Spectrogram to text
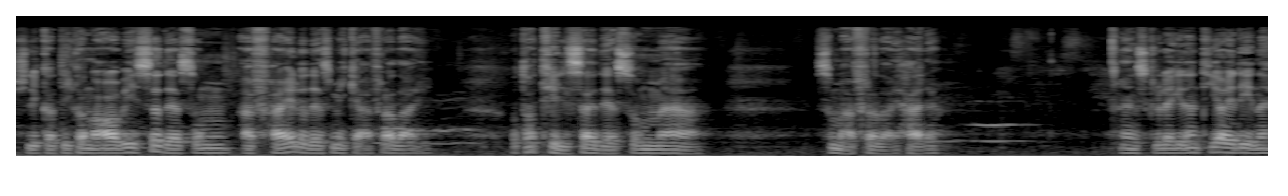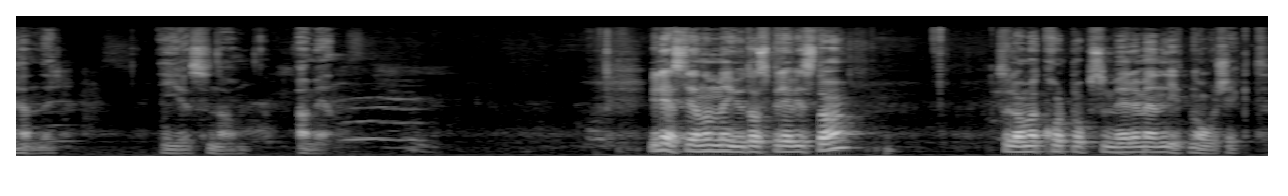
slik at de kan avvise det som er feil, og det som ikke er fra deg, og ta til seg det som, som er fra deg, Herre. Jeg ønsker å legge den tida i dine hender. I Jesu navn. Amen. Vi leste gjennom Judas brev i stad, så la meg kort oppsummere med en liten oversikt.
